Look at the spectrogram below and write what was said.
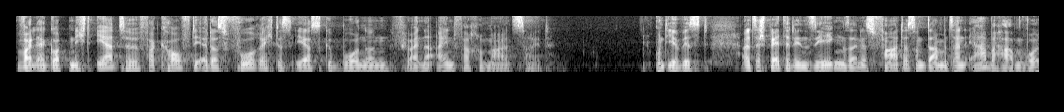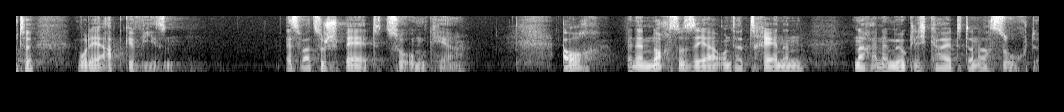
Weil er Gott nicht ehrte, verkaufte er das Vorrecht des Erstgeborenen für eine einfache Mahlzeit. Und ihr wisst, als er später den Segen seines Vaters und damit sein Erbe haben wollte, wurde er abgewiesen. Es war zu spät zur Umkehr. Auch wenn er noch so sehr unter Tränen nach einer Möglichkeit danach suchte.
